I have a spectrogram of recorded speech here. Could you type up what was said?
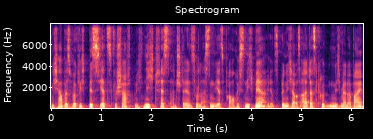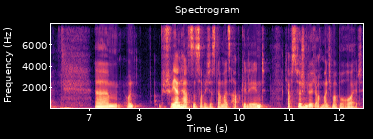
Ich habe es wirklich bis jetzt geschafft, mich nicht fest anstellen zu lassen. Jetzt brauche ich es nicht mehr. Jetzt bin ich aus Altersgründen nicht mehr dabei. Ähm, und schweren Herzens habe ich das damals abgelehnt ich habe es zwischendurch auch manchmal bereut.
